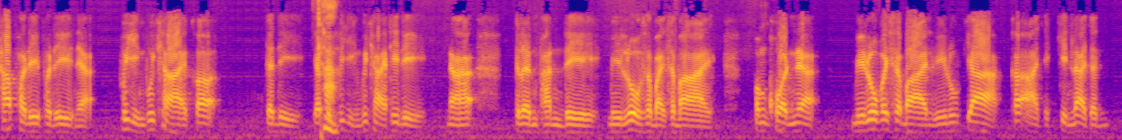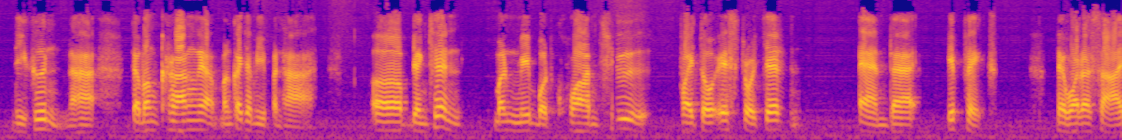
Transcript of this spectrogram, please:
ถ้าพอดีพอดีเนี่ย ผู้หญิงผู้ชายก็จะดี จะเป็นค่ะผู้หญิงผู้ชายที่ดีนะฮะเจริญพันธุ์ดี มีลูกสบายๆบางคนเนี่ยมีลูกไม่สบายหรือมีลูกยากก็อาจจะกินแล้วอาจจะดีขึ้นนะฮะแต่บางครั้งเนี่ยมันก็จะมีปัญหาเอ่ออย่างเช่นมันมีบทความชื่อ Phytoestrogen and their Effects ในวารสาร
